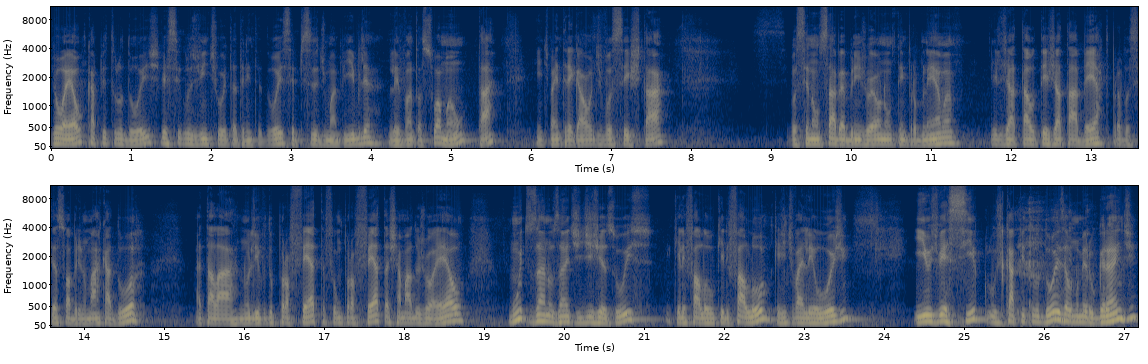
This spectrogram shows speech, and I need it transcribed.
Joel, capítulo 2, versículos 28 a 32. Você precisa de uma Bíblia, levanta a sua mão, tá? A gente vai entregar onde você está. Se você não sabe abrir em Joel, não tem problema. Ele já tá, o texto já está aberto para você, é só abrir no marcador. Vai estar tá lá no livro do profeta, foi um profeta chamado Joel, muitos anos antes de Jesus, que ele falou o que ele falou, que a gente vai ler hoje. E os versículos, capítulo 2 é o número grande,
